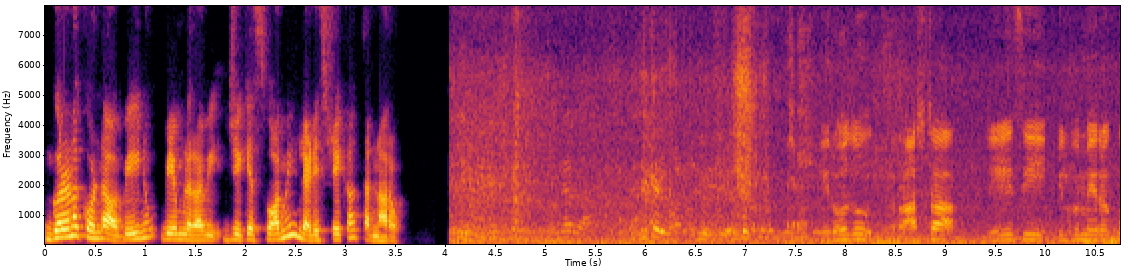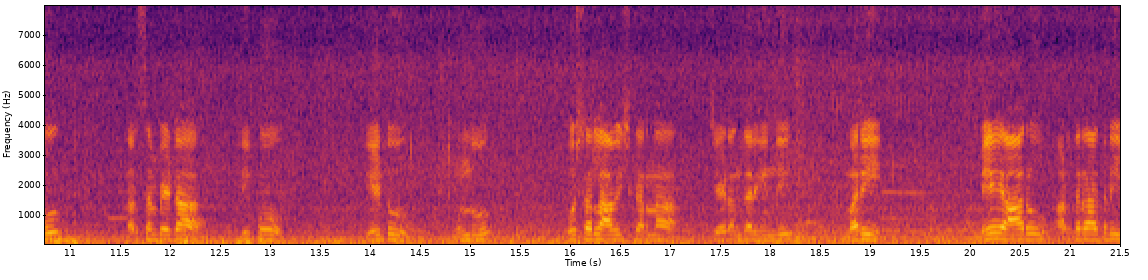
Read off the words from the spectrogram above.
గొరణకొండ వేణు వేముల రవి జీకే స్వామి లడి శ్రీకాంత్ అన్నారు. ఈరోజు రాష్ట్ర జేఏసీ పిలుపు మేరకు నర్సంపేట డిపో గేటు ముందు పోస్టర్ల ఆవిష్కరణ చేయడం జరిగింది. మరి మే ఆరు అర్ధరాత్రి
